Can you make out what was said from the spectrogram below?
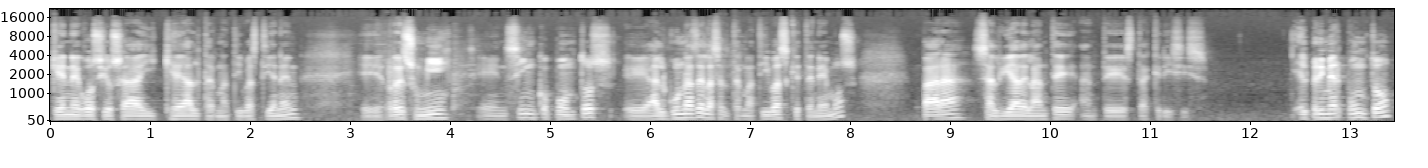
qué negocios hay y qué alternativas tienen, eh, resumí en cinco puntos eh, algunas de las alternativas que tenemos para salir adelante ante esta crisis. El primer punto,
